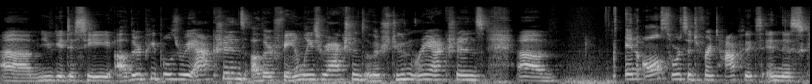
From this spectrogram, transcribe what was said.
Um, you get to see other people's reactions other families reactions other student reactions. Um, in all sorts of different topics in this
